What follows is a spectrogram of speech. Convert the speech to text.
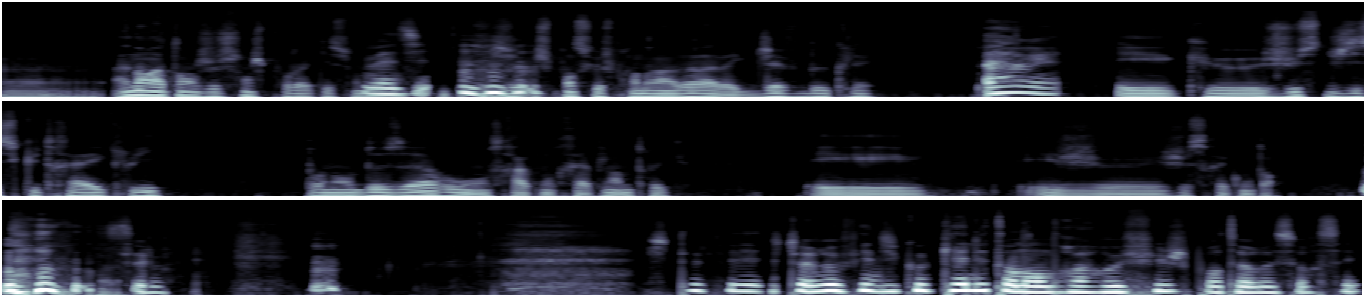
Euh, Ah non, attends, je change pour la question. Vas-y. je, je pense que je prendrai un verre avec Jeff Buckley ah ouais. et que juste je discuterai avec lui pendant deux heures où on se raconterait plein de trucs et, et je, je serais content. C'est vrai. je, te fais, je te refais du coup, quel est ton endroit refuge pour te ressourcer?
